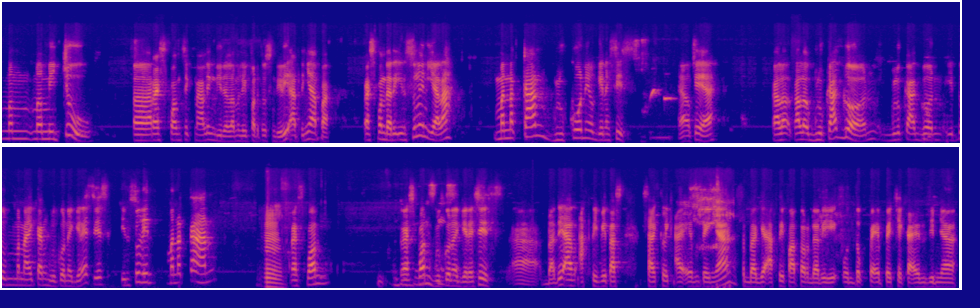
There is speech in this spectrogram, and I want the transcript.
mem, memicu uh, respon signaling di dalam liver itu sendiri. Artinya apa? Respon dari insulin ialah menekan gluconeogenesis. Ya, oke okay ya. Kalau kalau glukagon, glukagon itu menaikkan gluconeogenesis, insulin menekan hmm. respon respon gluconeogenesis. Nah, berarti aktivitas cyclic AMP-nya sebagai aktivator dari untuk PEPCK enzimnya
